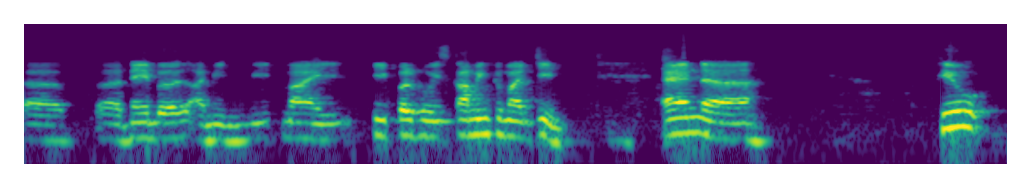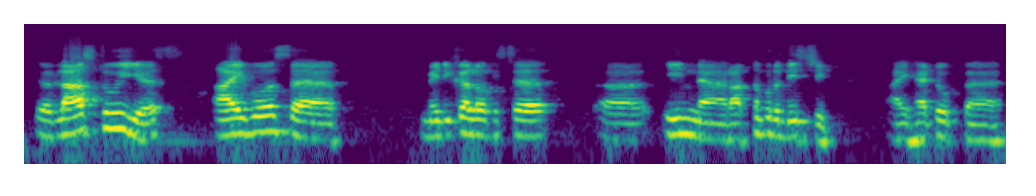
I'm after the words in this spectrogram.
uh, uh neighbors, I mean, with my people who is coming to my gym. And uh, few last two years, I was a medical officer uh, in Ratnapura district. I had to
